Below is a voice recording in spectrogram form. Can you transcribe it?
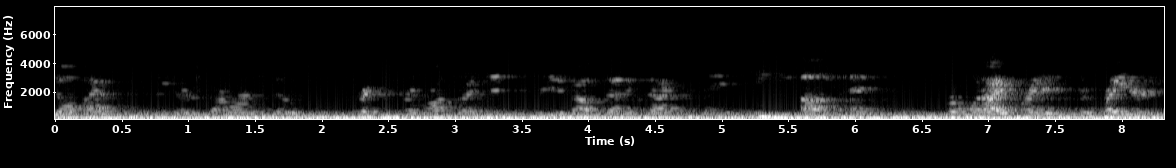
don't, I haven't seen the newer Star Wars, so correct me if I'm wrong, but I did read about that exact thing. Um, and from what I've read, the writers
